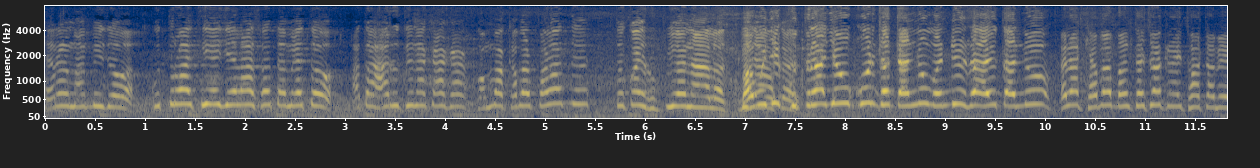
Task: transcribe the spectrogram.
શરમ આપી જોવા. કૂતરો થી જેલા છો તમે તો. આ તો હારું થયું ના કાકા ગામમાં ખબર પડત ને? તો કોઈ રૂપિયો ના હાલત બાબુજી કૂતરા જેવું કોણ છે? તાનું મંદિર છે આવ્યું તાનું અરે ખેમા બંધ થશો કે નહીં થો તમે?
